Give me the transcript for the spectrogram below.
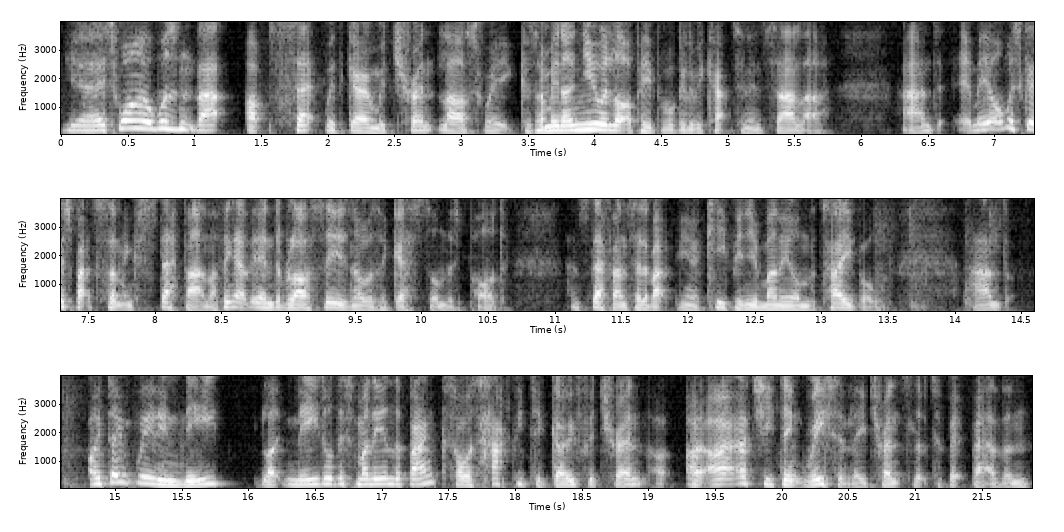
Yeah, it's why I wasn't that upset with going with Trent last week because I mean I knew a lot of people were going to be captain in Salah, and I mean it always goes back to something Stefan. I think at the end of last season I was a guest on this pod, and Stefan said about you know keeping your money on the table, and I don't really need like need all this money in the bank, so I was happy to go for Trent. I, I actually think recently Trent's looked a bit better than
